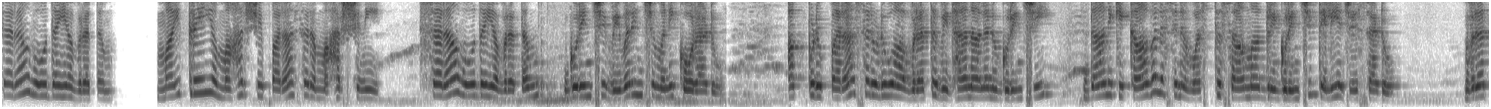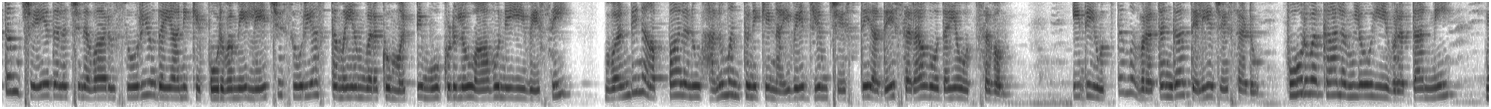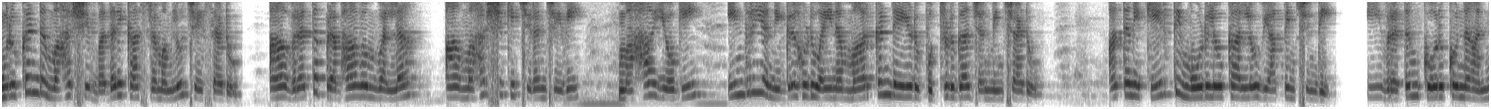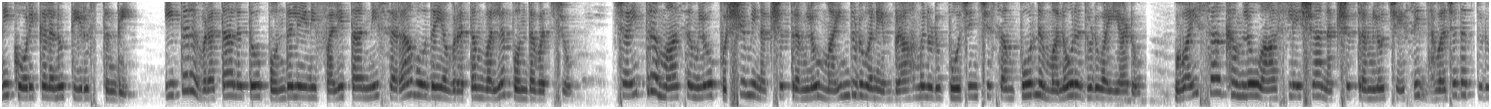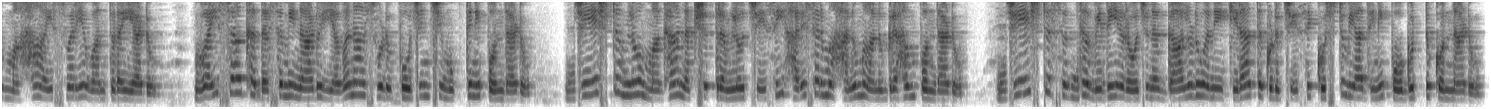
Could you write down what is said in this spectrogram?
సరావోదయ వ్రతం మైత్రేయ మహర్షి పరాశర మహర్షిని సరావోదయ వ్రతం గురించి వివరించమని కోరాడు. అప్పుడు పరాశరుడు ఆ వ్రత విధానాలను గురించి దానికి కావలసిన వస్తు సామాగ్రి గురించి తెలియజేశాడు. వ్రతం చేయదలచిన వారు సూర్యోదయానికి పూర్వమే లేచి సూర్యాస్తమయం వరకు మట్టి మూకుడులో ఆవు నెయ్యి వేసి వండిన అప్పాలను హనుమంతునికి నైవేద్యం చేస్తే అదే సరావోదయ ఉత్సవం. ఇది ఉత్తమ వ్రతంగా తెలియజేశాడు. పూర్వకాలంలో ఈ వ్రతాన్ని మృకండ మహర్షి బదరికాశ్రమంలో చేశాడు. ఆ వ్రత ప్రభావం వల్ల ఆ మహర్షికి చిరంజీవి మహాయోగి ఇంద్రియ నిగ్రహుడు అయిన మార్కండేయుడు పుత్రుడుగా జన్మించాడు. అతని కీర్తి మూడు లోకాల్లో వ్యాపించింది. ఈ వ్రతం కోరుకున్న అన్ని కోరికలను తీరుస్తుంది. ఇతర వ్రతాలతో పొందలేని ఫలితాన్ని సరావోదయ వ్రతం వల్ల పొందవచ్చు. చైత్ర మాసంలో పుష్యమి నక్షత్రంలో మైందుడు అనే బ్రాహ్మణుడు పూజించి సంపూర్ణ మనోరథుడు అయ్యాడు. వైశాఖంలో ఆశ్లేష నక్షత్రంలో చేసి ధ్వజదత్తుడు మహా ఐశ్వర్యవంతుడయ్యాడు. వైశాఖ దశమి నాడు యవనాశ్వుడు పూజించి ముక్తిని పొందాడు. జ్యేష్ఠంలో మఘా నక్షత్రంలో చేసి హరిశర్మ హనుమ అనుగ్రహం పొందాడు. జ్యేష్ఠ శుద్ధ విధియ రోజున గాలుడు అనే కిరాతకుడు చేసి కుష్ఠవ్యాధిని పోగొట్టుకొన్నాడు.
